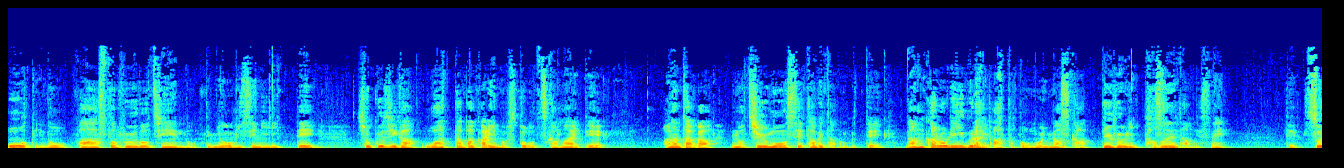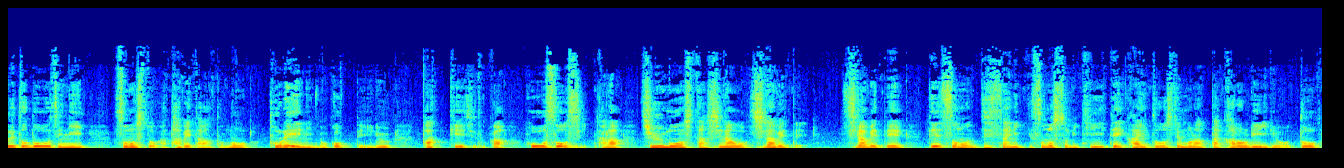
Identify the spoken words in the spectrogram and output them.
大手のファーストフードチェーンのお店に行って食事が終わったばかりの人を捕まえてあなたが今注文して食べたのって何カロリーぐらいあったと思いますかっていうふうに尋ねたんですね。でそれと同時にその人が食べた後のトレイに残っているパッケージとか包装紙から注文した品を調べて調べてでその実際にその人に聞いて回答してもらったカロリー量と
